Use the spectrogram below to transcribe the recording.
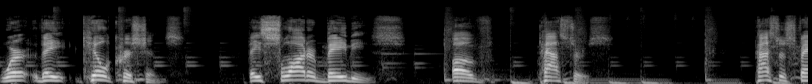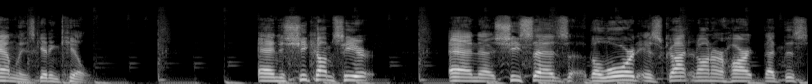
where they kill Christians. They slaughter babies of pastors, pastors' families getting killed. And she comes here and uh, she says, The Lord has gotten on her heart that this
